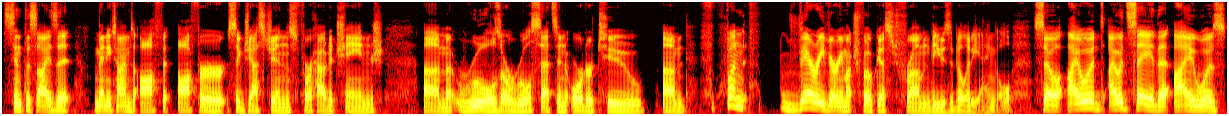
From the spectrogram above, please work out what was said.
synthesize it, many times off, offer suggestions for how to change um, rules or rule sets in order to um, fun very very much focused from the usability angle. So I would I would say that I was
